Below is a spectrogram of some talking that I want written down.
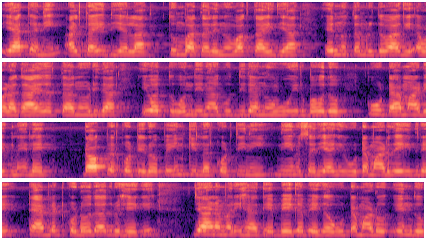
ಯಾಕನಿ ಅಳ್ತಾ ಇದೆಯಲ್ಲ? ತುಂಬ ತಲೆನೋವಾಗ್ತಾ ಇದೆಯಾ? ಎನ್ನುತ್ತಾ ಮೃದುವಾಗಿ ಅವಳ ಗಾಯದತ್ತ ನೋಡಿದ ಇವತ್ತು ಒಂದಿನ ಗುದ್ದಿದ ನೋವು ಇರಬಹುದು. ಊಟ ಮಾಡಿದ ಮೇಲೆ ಡಾಕ್ಟರ್ ಕೊಟ್ಟಿರೋ ಪೇಯ್ನ್ ಕಿಲ್ಲರ್ ಕೊಡ್ತೀನಿ. ನೀನು ಸರಿಯಾಗಿ ಊಟ ಮಾಡದೇ ಇದ್ದರೆ ಟ್ಯಾಬ್ಲೆಟ್ ಕೊಡೋದಾದರೂ ಹೇಗೆ? ಜಾಣಮರಿ ಹಾಗೆ ಬೇಗ ಬೇಗ ಊಟ ಮಾಡು ಎಂದು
